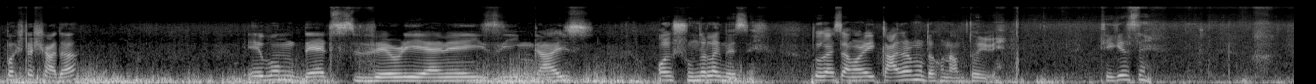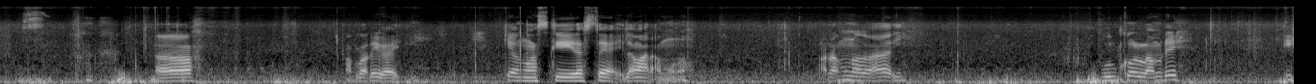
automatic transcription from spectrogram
উপাসটা সাদা। এবং দ্যাটস ভেরি অ্যামেজিং গাইস অনেক সুন্দর লাগতেছে। তো গাইস আমার এই কাদার মতো এখন নামতে হইবে ঠিক আছে? আল্লাহ রে ভাই। কেন আজকে এই রাস্তায় আইলাম আরামও না আরামও না ভাই। ভুল করলাম রে। এই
